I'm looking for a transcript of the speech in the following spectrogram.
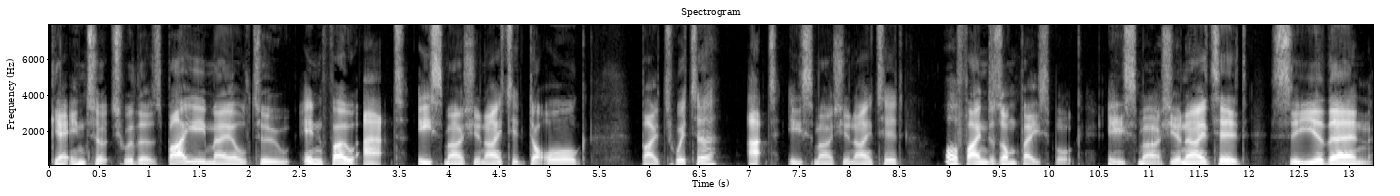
get in touch with us by email to info at eastmarshunited.org, by Twitter at eastmarshunited, or find us on Facebook, East Marsh United. See you then.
